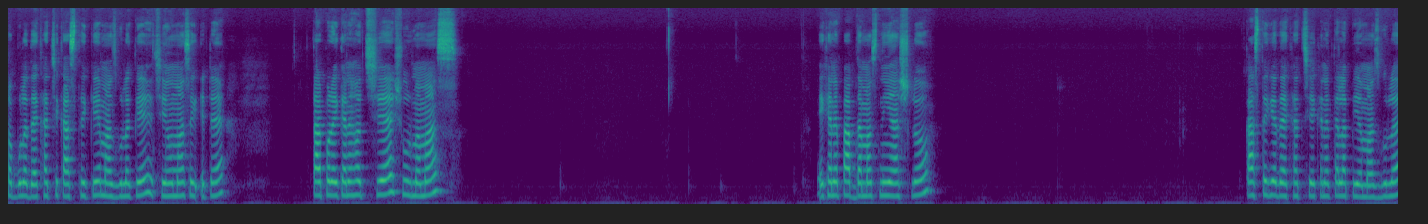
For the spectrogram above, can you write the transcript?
সবগুলো দেখাচ্ছি কাছ থেকে মাছগুলোকে ছেও মাছ এটা। তারপর এখানে হচ্ছে সুরমা মাছ। এখানে পাবদা মাছ নিয়ে আসলো। কাছ থেকে দেখাচ্ছি এখানে তেলাপিয়া মাছগুলা।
